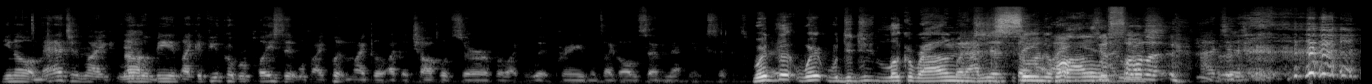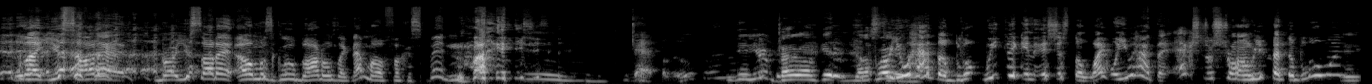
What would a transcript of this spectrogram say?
you know, imagine like it would be like if you could replace it with like putting like a like a chocolate syrup or like a whipped cream, it's like all of a sudden that makes sense. Where right? the where did you look around But and I just, just seen the like, bottle? you of just saw glue? the I just like you saw that, bro. You saw that Elmer's glue bottle. Was like that motherfucker spitting. Like, that blue glue. Dude, you're better off getting mustard. bro, you had the blue. We thinking it's just the white one. You had the extra strong. You had the blue one. You-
